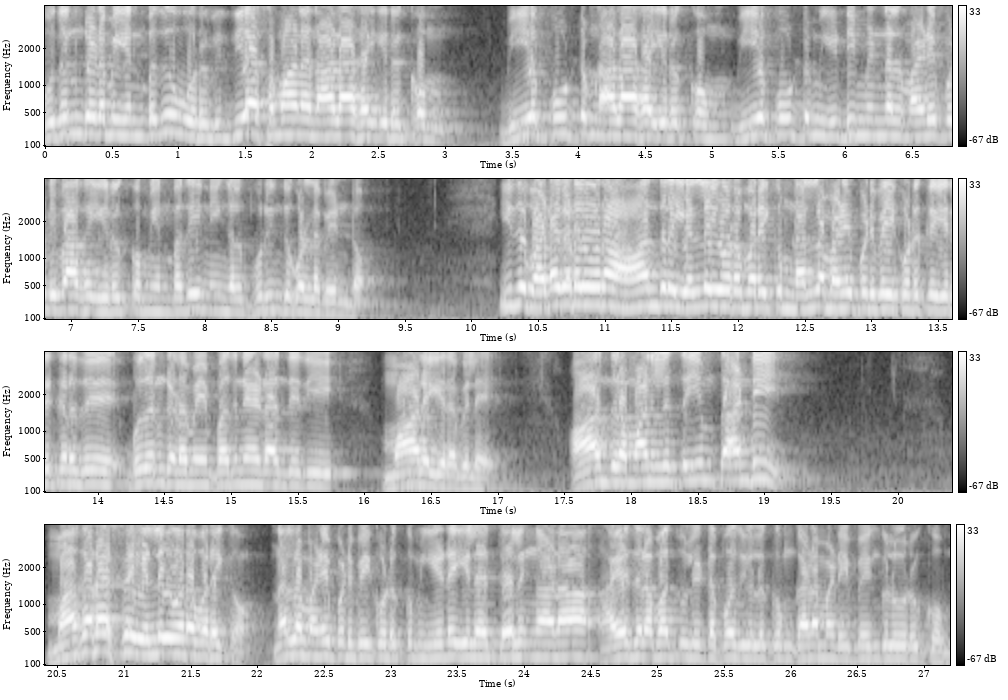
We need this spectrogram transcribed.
புதன்கிழமை என்பது ஒரு வித்தியாசமான நாளாக இருக்கும். வியப்பூட்டும் நாளாக இருக்கும். வியப்பூட்டும் இடி மின்னல் மழைப்பொழிவாக இருக்கும் என்பதை நீங்கள் புரிந்து கொள்ள வேண்டும். இது வடகடலோர ஆந்திர எல்லையோரம் வரைக்கும் நல்ல மழைப்பொழிவை கொடுக்க இருக்கிறது. புதன்கிழமை பதினேழாம் தேதி மாலை இரவிலே. ஆந்திர மாநிலத்தையும் தாண்டி மகாராஷ்டிரா எல்லையோரம் வரைக்கும் நல்ல மழைப்பிடிப்பை கொடுக்கும் இடையில தெலுங்கானா ஹைதராபாத் உள்ளிட்ட பகுதிகளுக்கும் கனமழை பெங்களூருக்கும்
